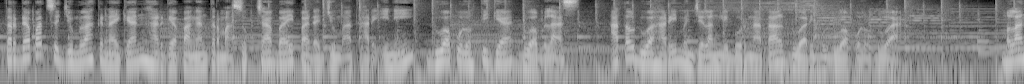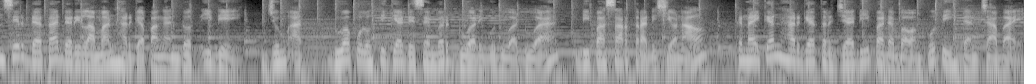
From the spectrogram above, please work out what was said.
Terdapat sejumlah kenaikan harga pangan termasuk cabai pada Jumat hari ini, 23-12, atau dua hari menjelang libur Natal 2022. Melansir data dari laman hargapangan.id, Jumat, 23 Desember 2022, di pasar tradisional, kenaikan harga terjadi pada bawang putih dan cabai.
